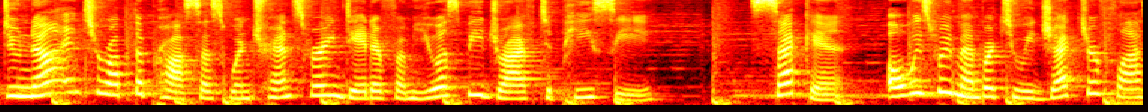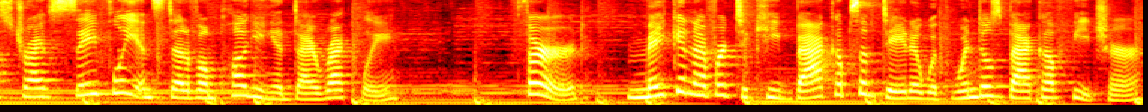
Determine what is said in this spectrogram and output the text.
do not interrupt the process when transferring data from USB drive to PC. Second, always remember to eject your flash drive safely instead of unplugging it directly. Third, make an effort to keep backups of data with Windows Backup feature.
